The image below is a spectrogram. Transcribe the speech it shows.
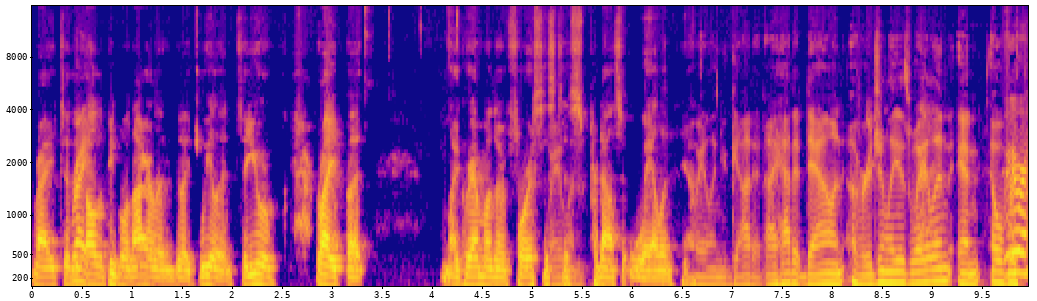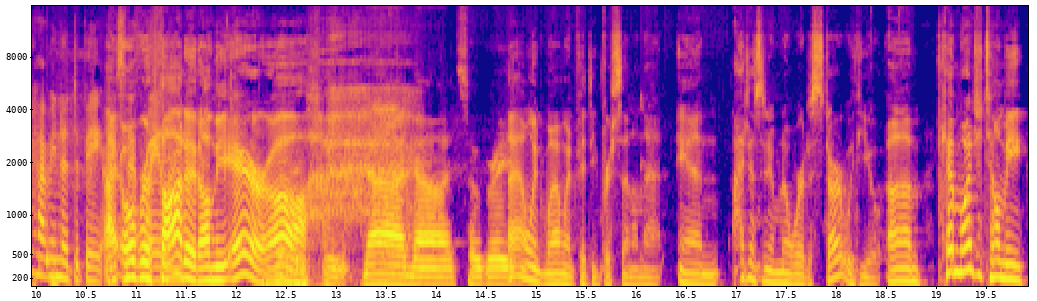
right? So the- Right. all the people in Ireland would be like Whelan. So you were right, but my grandmother forced us Whalen. to pronounce it Whalen. Yeah. Waylon, you got it. I had it down originally as Waylon, and over. We were having a debate. I, said overthought Waylon. it on the air. Very Oh, sweet. Nah, nah, it's so great. I went. I went fifty percent on that, and I just didn't even know where to start with you. Um, Kevin, why don't you tell me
